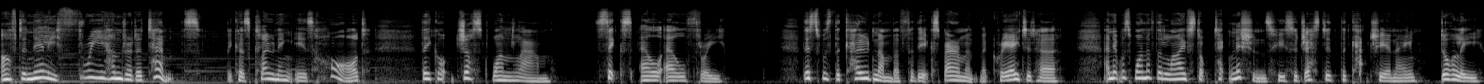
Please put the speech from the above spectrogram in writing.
After nearly 300 attempts, because cloning is hard, they got just one lamb, 6LL3. This was the code number for the experiment that created her, and it was one of the livestock technicians who suggested the catchier name, Dolly.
